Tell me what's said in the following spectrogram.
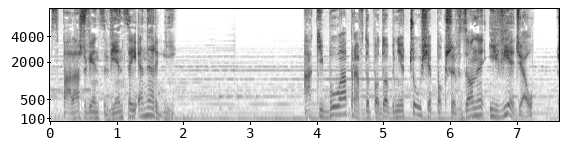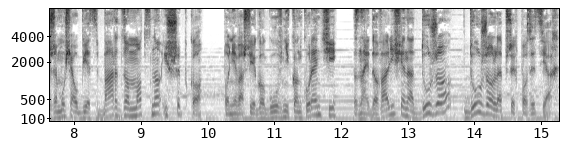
spalasz więc więcej energii. Akibuła prawdopodobnie czuł się pokrzywdzony i wiedział, że musiał biec bardzo mocno i szybko, ponieważ jego główni konkurenci znajdowali się na dużo, dużo lepszych pozycjach.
